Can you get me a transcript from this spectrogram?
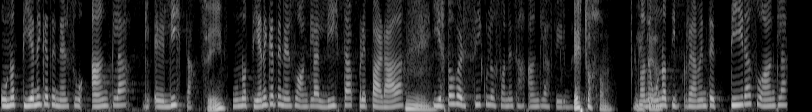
uno tiene que tener su ancla eh, lista. Sí. Uno tiene que tener su ancla lista, preparada. Mm. Y estos versículos son esas anclas firmes. Estos son. Donde uno realmente tira su ancla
